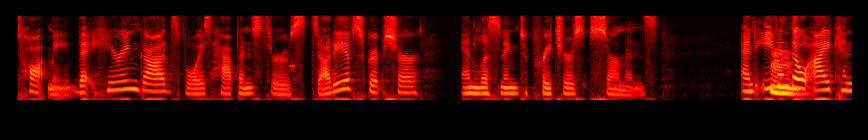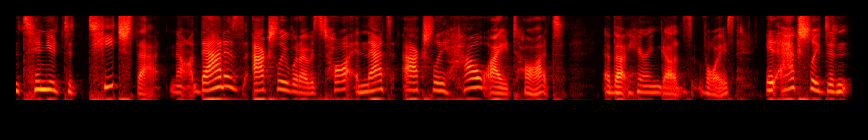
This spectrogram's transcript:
taught me that hearing God's voice happens through study of scripture and listening to preachers' sermons. And even mm. though I continued to teach that, now that is actually what I was taught, and that's actually how I taught about hearing God's voice, it actually didn't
